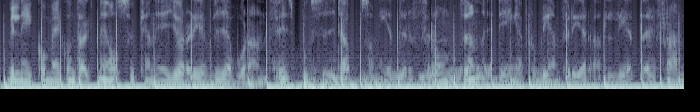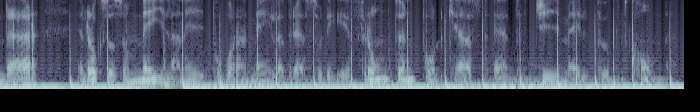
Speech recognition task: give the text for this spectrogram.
Vill ni komma i kontakt med oss så kan ni göra det via vår Facebook-sida som heter Fronten. Det är inga problem för er att leta er fram där. Eller också så mejlar ni på vår mejladress och det är frontenpodcast.gmail.com.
